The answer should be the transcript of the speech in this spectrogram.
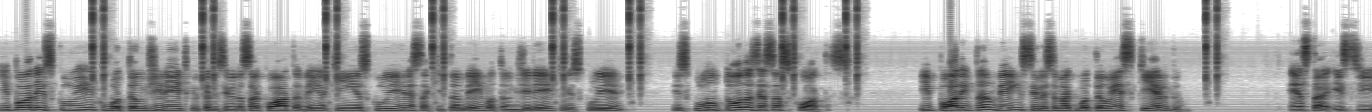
E podem excluir com o botão direito, clicando em cima dessa cota, venham aqui em excluir, essa aqui também, botão direito, excluir. Excluam todas essas cotas. E podem também selecionar com o botão esquerdo esta, esse,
